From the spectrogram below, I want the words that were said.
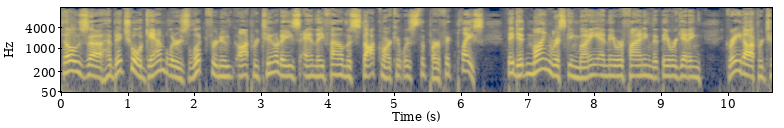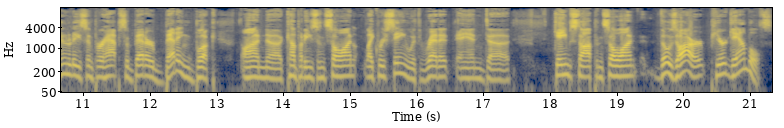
those uh, habitual gamblers looked for new opportunities and they found the stock market was the perfect place. They didn't mind risking money and they were finding that they were getting great opportunities and perhaps a better betting book on uh, companies and so on, like we're seeing with Reddit and uh, GameStop and so on. Those are pure gambles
